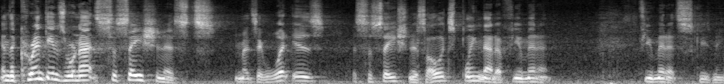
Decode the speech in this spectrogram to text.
And the Corinthians were not cessationists. You might say, what is a cessationist? I'll explain that a few minutes. A few minutes, excuse me.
